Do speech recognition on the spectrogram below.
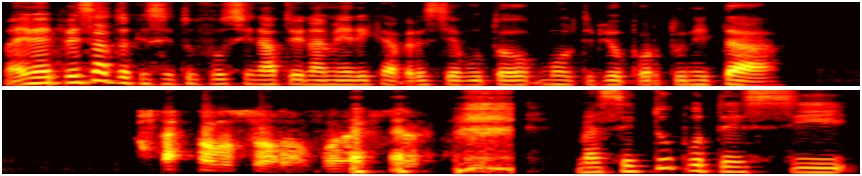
Ma hai mai pensato che se tu fossi nato in America avresti avuto molte più opportunità? non lo so, può essere. Ma se tu potessi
